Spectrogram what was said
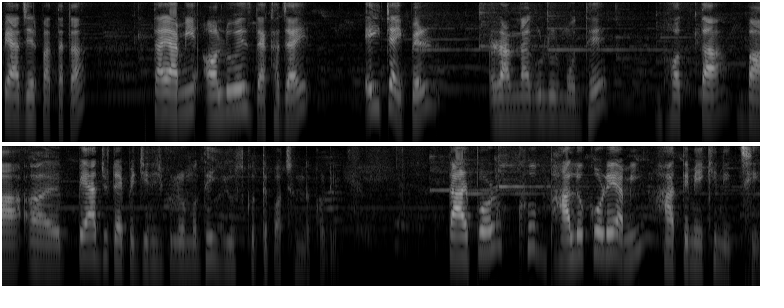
পেঁয়াজের পাতাটা। তাই আমি অলওয়েজ দেখা যায় এই টাইপের রান্নাগুলোর মধ্যে ভর্তা বা পেঁয়াজু টাইপের জিনিসগুলোর মধ্যে ইউজ করতে পছন্দ করি। তারপর খুব ভালো করে আমি হাতে মেখে নিচ্ছি।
